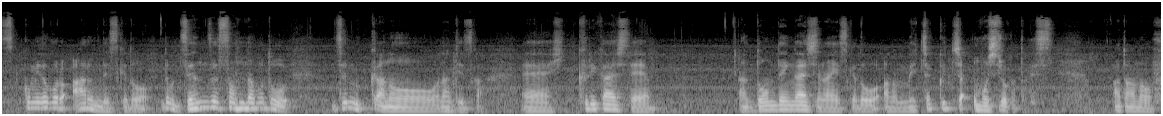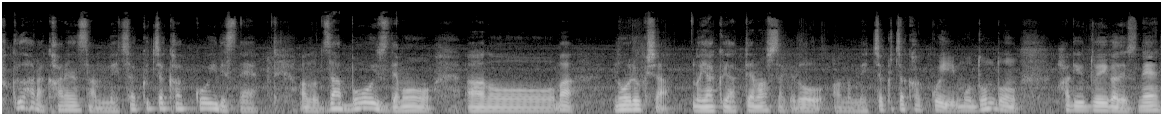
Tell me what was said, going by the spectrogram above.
ツッコミどころあるんですけどでも全然そんなことを全部あの何て言うんですか、えー、ひっくり返してあどんでん返しじゃないですけどあのめちゃくちゃ面白かったです。あとあの福原カレンさんめちゃくちゃかっこいいですね。あのザ・ボーイズでもあの、まあ能力者の役やってましたけどあのめちゃくちゃかっこいい。もうどんどんハリウッド映画ですね。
